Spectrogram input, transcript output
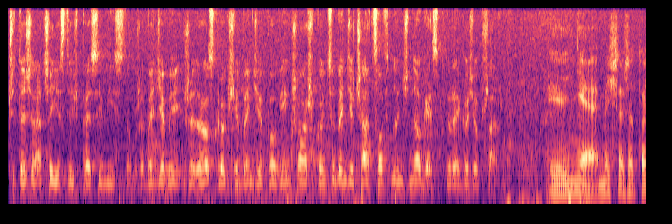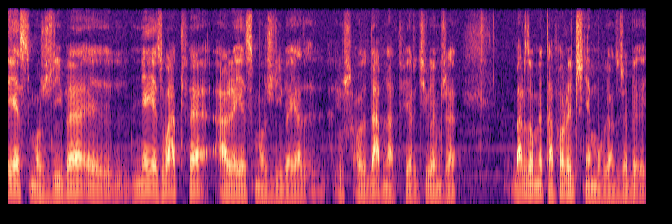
Czy też raczej jesteś pesymistą, że, będziemy, że rozkrok się będzie powiększał, aż w końcu będzie trzeba cofnąć nogę z któregoś obszaru? Y, Nie, myślę, że to jest możliwe. Y, Nie jest łatwe, ale jest możliwe. Ja już od dawna twierdziłem, że bardzo metaforycznie mówiąc, żeby,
